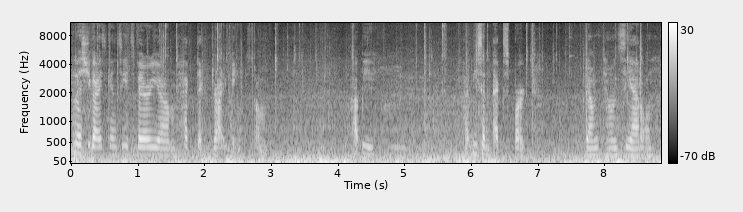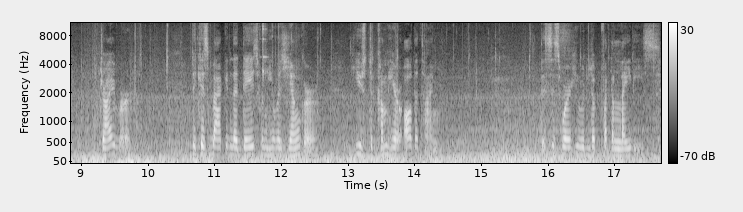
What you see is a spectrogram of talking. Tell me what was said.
And as you guys can see, it's very um, hectic driving. So hubby, hubby's an expert downtown Seattle driver because back in the days when he was younger, he used to come here all the time. This is where he would look for the ladies.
